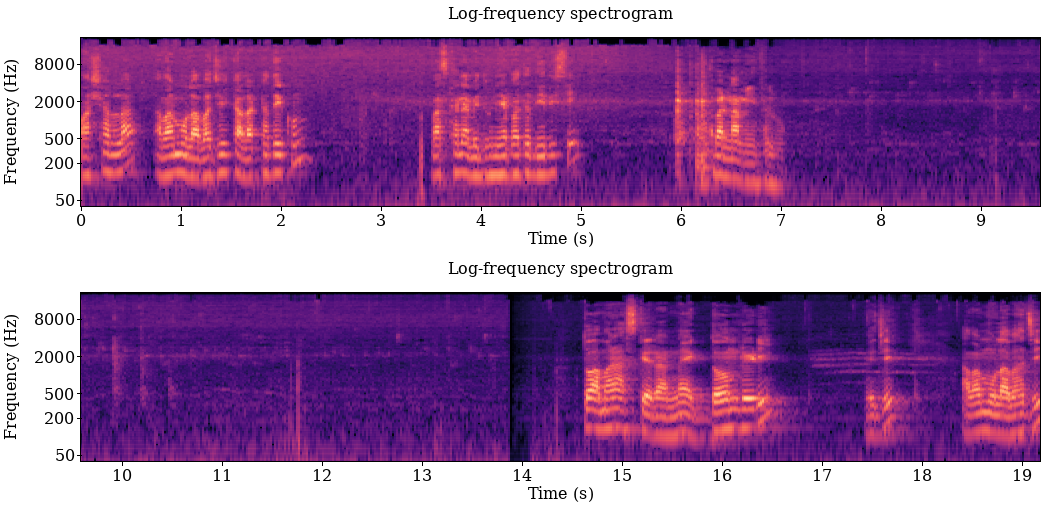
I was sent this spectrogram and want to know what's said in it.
মাশাল্লাহ আমার মূলা ভাজির কালারটা দেখুন। মাঝখানে আমি ধনিয়া পাতা দিয়ে দিছি, আবার নামিয়ে ফেলব। তো আমার আজকের রান্না একদম রেডি এই যে, আমার মূলা ভাজি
